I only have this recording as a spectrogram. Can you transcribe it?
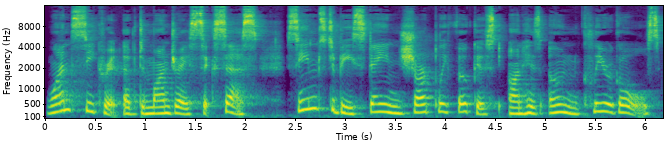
One secret of Demondre's success seems to be staying sharply focused on his own clear goals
